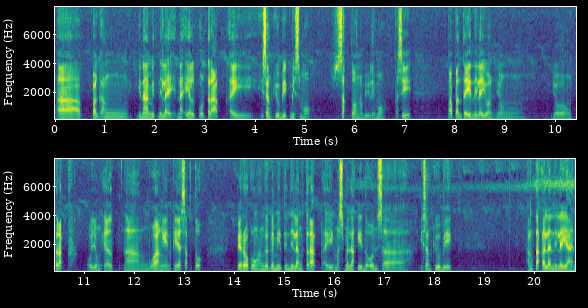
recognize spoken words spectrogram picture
ah pag ang ginamit nila na elf o truck ay isang cubic mismo, sakto ang nabili mo. Kasi papantayin nila yon yung yung truck o yung elf ng buhangin kaya sakto. Pero kung ang gagamitin nilang truck ay mas malaki doon sa isang cubic, ang takalan nila yan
